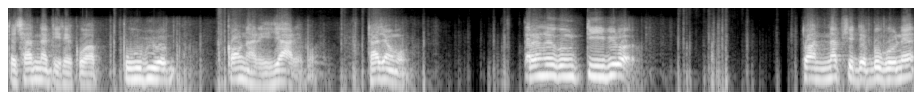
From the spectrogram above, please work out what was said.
တခြားနှက်တွေတဲ့ကိုကပူပြီးတော့ကောင်းတာတွေရတယ်ပေါ့ဒါကြောင့်မို့တရဏဂုံတီးပြီးတော့တွားနှက်ဖြစ်တဲ့ပုဂ္ဂိုလ်နဲ့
